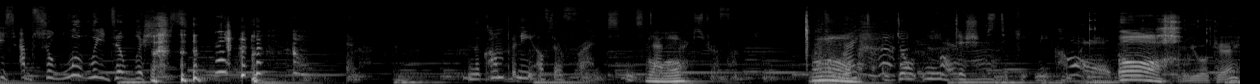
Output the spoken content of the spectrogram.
is absolutely delicious. In the company of their friends instead Aw. of extra food. Oh. Right, I don't need dishes to keep me company. Oh. Are you okay?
